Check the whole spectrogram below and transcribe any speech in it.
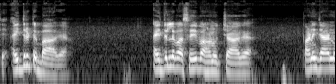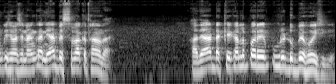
ਤੇ ਇਧਰ ਟਿੱਬਾ ਆ ਗਿਆ। ਇਧਰਲੇ ਪਾਸੇ ਵੀ ਵਾਹਣ ਉੱਚਾ ਆ ਗਿਆ। ਪਾਣੀ ਜਾਣ ਨੂੰ ਕਿਸੇ ਪਾਸੇ ਲੰਘਾ ਨਹੀਂ ਆ ਬਿਸਵਕ ਥਾਂ ਦਾ ਆਦੇ ਆ ਡੱਕੇ ਕੱਲ ਭਰੇ ਪੂਰੇ ਡੁੱਬੇ ਹੋਏ ਸੀਗੇ।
